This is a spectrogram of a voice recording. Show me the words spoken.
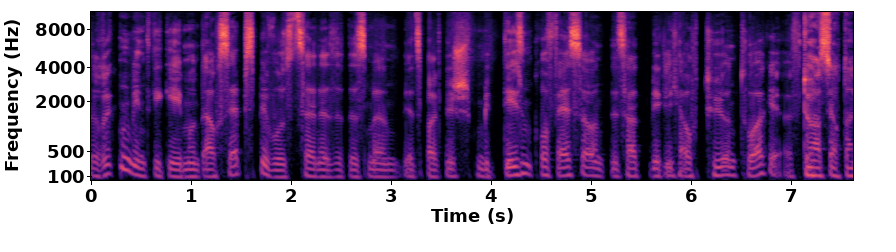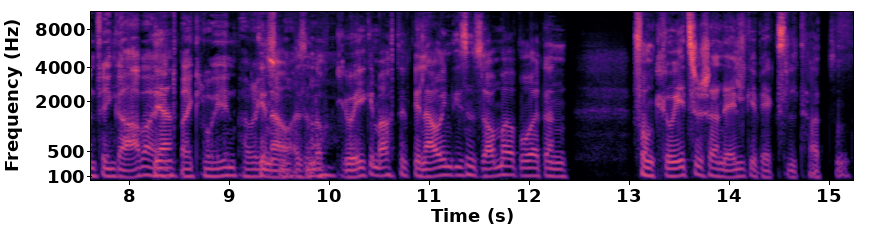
Rückenwind gegeben und auch Selbstbewusstsein. Also, dass man jetzt praktisch mit diesem Professor und das hat wirklich auch Tür und Tor geöffnet. Du hast ja auch dann für ihn gearbeitet ja. bei Chloe in Paris. Genau, also noch Chloe gemacht hat, genau in diesem Sommer, wo er dann von Chloe zu Chanel gewechselt hat. Und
